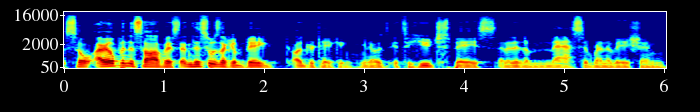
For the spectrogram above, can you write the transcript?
so I opened this office, and this was like a big undertaking. You know, it's, it's a huge space, and I did a massive renovation.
